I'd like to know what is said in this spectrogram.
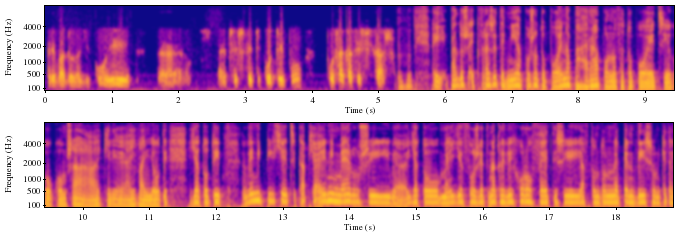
περιβαλλοντολογικού ή ε, έτσι, αισθητικού τύπου που θα καθησυχάσουν. Ε, πάντως εκφράζεται μία, πώς να το πω, ένα παράπονο θα το πω έτσι εγώ κόμψα κύριε Αϊβαλιώτη για το ότι δεν υπήρχε έτσι κάποια ενημέρωση ε, για το μέγεθος, για την ακριβή χωροθέτηση αυτών των επενδύσεων κτλ.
